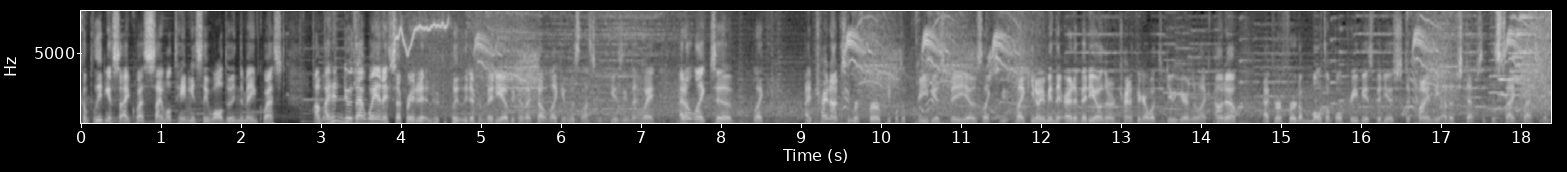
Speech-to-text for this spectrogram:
completing a side quest simultaneously while doing the main quest. Um, I didn't do it that way, and I separated it into a completely different video because I felt like it was less confusing that way. I don't like to like. I try not to refer people to previous videos, like like you know what I mean. They edit a video and they're trying to figure out what to do here, and they're like, oh no, I have to refer to multiple previous videos just to find the other steps of this side quest. And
